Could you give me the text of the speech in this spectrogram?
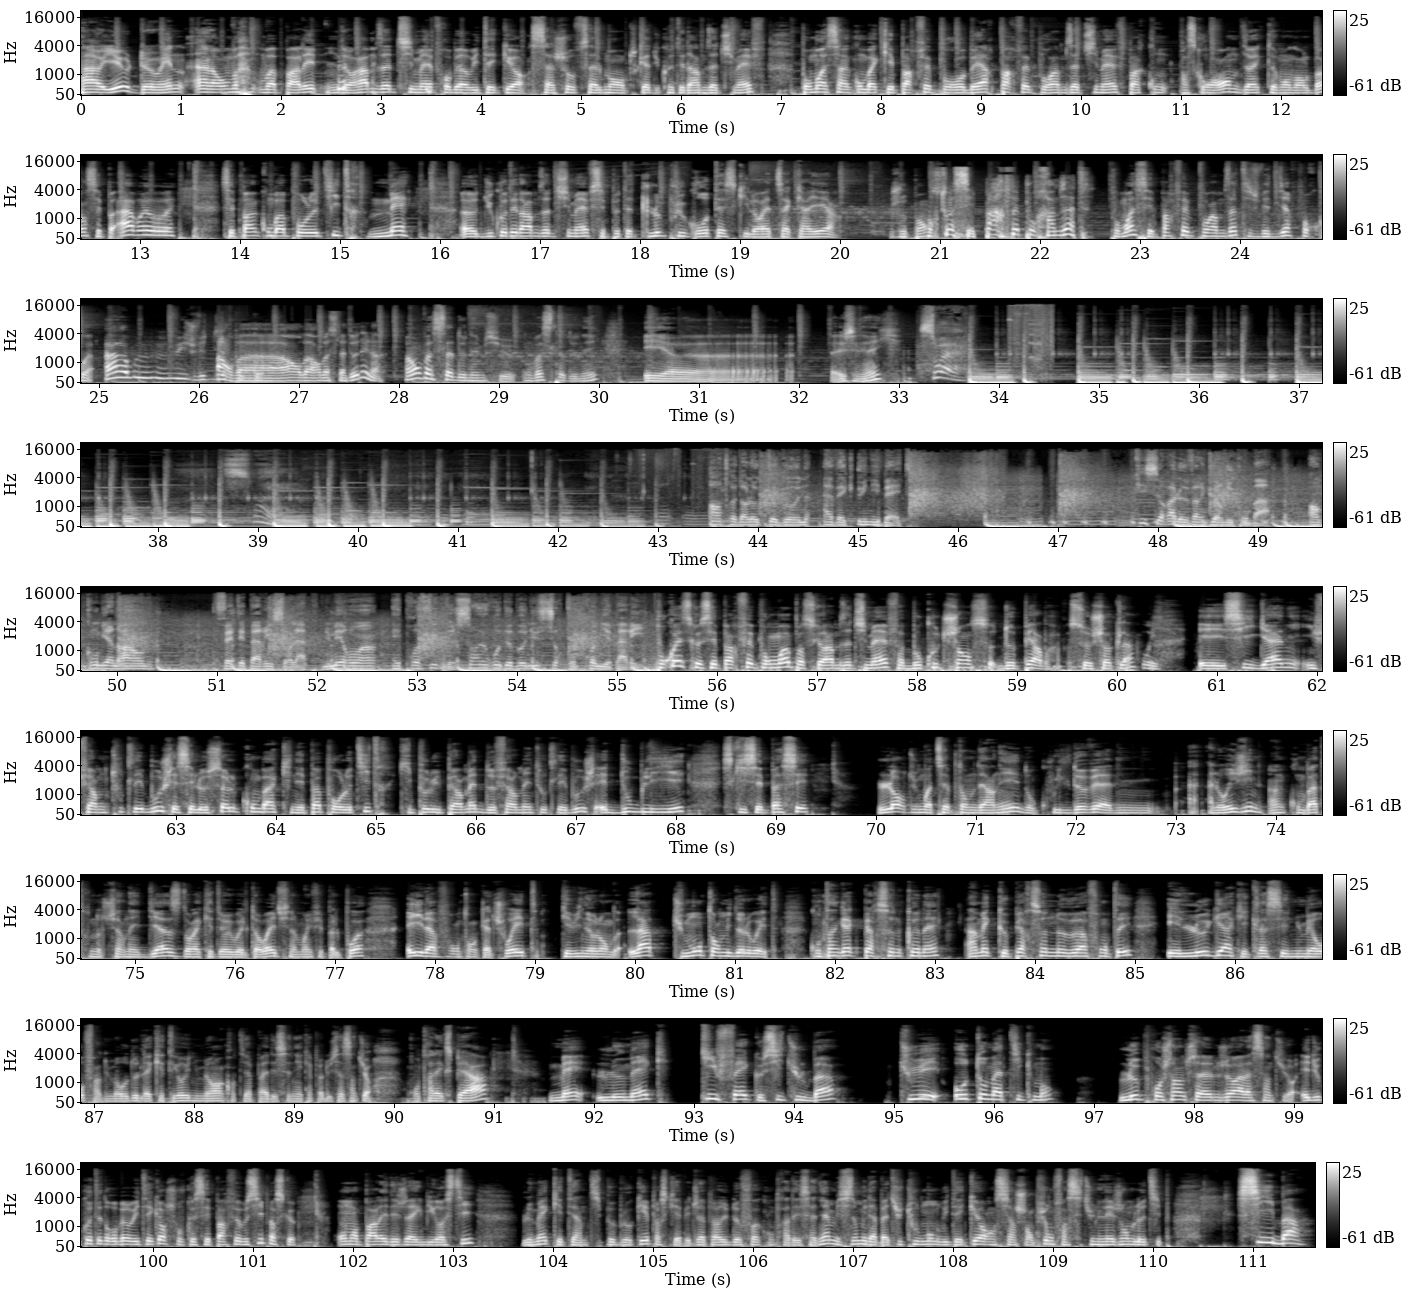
How you doing? Alors on va, on va parler de Ramzat Chimaev, Robert Whittaker, ça chauffe salement en tout cas du côté de Ramzat Chimaev. Pour moi c'est un combat qui est parfait pour Robert, parfait pour Ramzat Chimaev par con, parce qu'on rentre directement dans le bain. C'est pas ah ouais ouais ouais, c'est pas un combat pour le titre, mais euh, du côté de Ramzat Chimaev c'est peut-être le plus gros test qu'il aurait de sa carrière, je pense. Pour toi, c'est parfait pour Ramzat. Pour moi c'est parfait pour Ramzat et je vais te dire pourquoi. Ah oui oui oui, je vais te dire Ah, on pourquoi. va, on va, on va se la donner là. Ah, on va se la donner, monsieur. On va se la donner. Et euh... euh, Générique Entre dans l'octogone avec Unibet. Qui sera le vainqueur du combat? En combien de rounds? Fais tes paris sur l'app numéro 1 et profite de 100 euros de bonus sur ton premier pari. Pourquoi est-ce que c'est parfait pour moi? Parce que Ramzat Chimaev a beaucoup de chances de perdre ce choc-là. Oui. Et s'il gagne, il ferme toutes les bouches et c'est le seul combat qui n'est pas pour le titre qui peut lui permettre de fermer toutes les bouches et d'oublier ce qui s'est passé lors du mois de septembre dernier, donc où il devait à, l'origine hein, combattre notre cher Diaz dans la catégorie welterweight, finalement il fait pas le poids, et il affronte en catchweight Kevin Holland. Là, tu montes en middleweight contre un gars que personne connaît, un mec que personne ne veut affronter, et le gars qui est classé numéro, enfin numéro 2 de la catégorie, numéro 1 quand il n'y a pas Adesanya qui a perdu sa ceinture contre Alex Pereira, mais le mec qui fait que si tu le bats, tu es automatiquement le prochain challenger à la ceinture. Et du côté de Robert Whittaker, je trouve que c'est parfait aussi parce que on en parlait déjà avec Big Rusty. Le mec était un petit peu bloqué parce qu'il avait déjà perdu deux fois contre Adesanya, mais sinon il a battu tout le monde Whittaker, ancien champion. Enfin, c'est une légende le type. S'il bat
